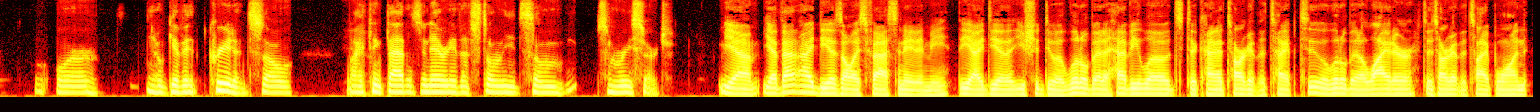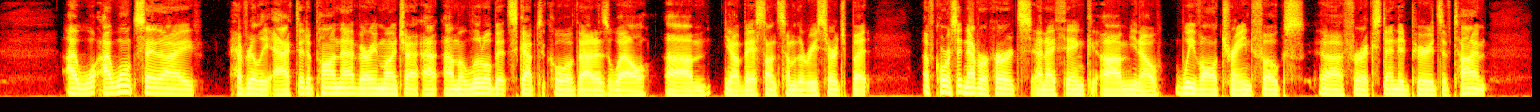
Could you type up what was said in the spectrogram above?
or you know give it credence. So I think that is an area that still needs some some research. Yeah, yeah, that idea has always fascinated me. The idea that you should do a little bit of heavy loads to kind of target the type 2, a little bit of lighter to target the type 1. I w- I won't say that I have really acted upon that very much. I, am a little bit skeptical of that as well, um, you know, based on some of the research. But of course, it never hurts. And I think, um, you know, we've all trained folks uh, for extended periods of time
